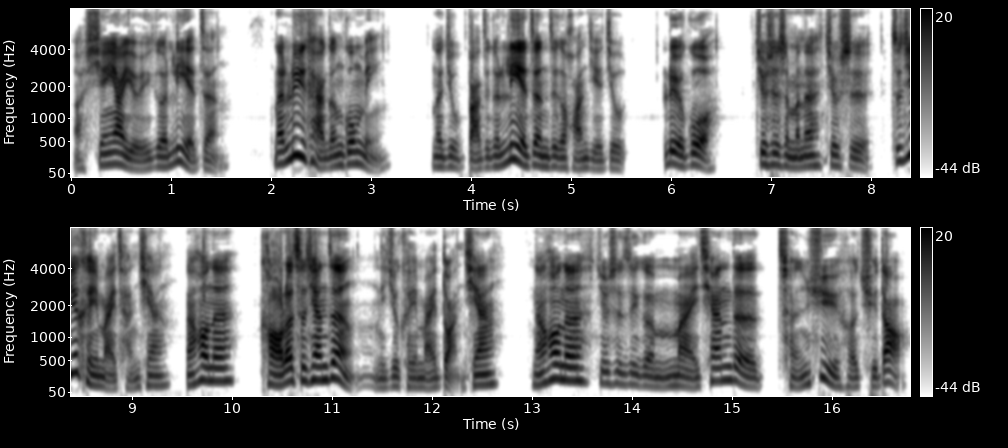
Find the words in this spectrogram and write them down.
啊，先要有一个猎证。那绿卡跟公民，那就把这个列证这个环节就略过，就是什么呢？就是直接可以买长枪，然后呢，考了持枪证，你就可以买短枪，然后呢，就是这个买枪的程序和渠道，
